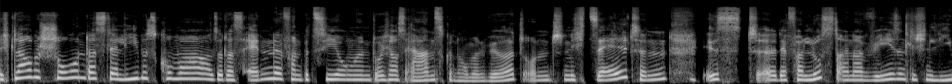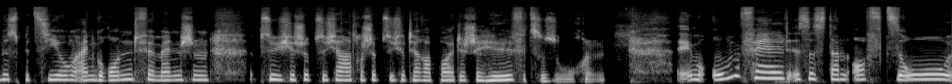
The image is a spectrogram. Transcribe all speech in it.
Ich glaube schon, dass der Liebeskummer, also das Ende von Beziehungen durchaus ernst genommen wird. Und nicht selten ist äh, der Verlust einer wesentlichen Liebesbeziehung ein Grund für Menschen, psychische, psychiatrische, psychotherapeutische Hilfe zu suchen. Im Umfeld ist es dann oft so,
